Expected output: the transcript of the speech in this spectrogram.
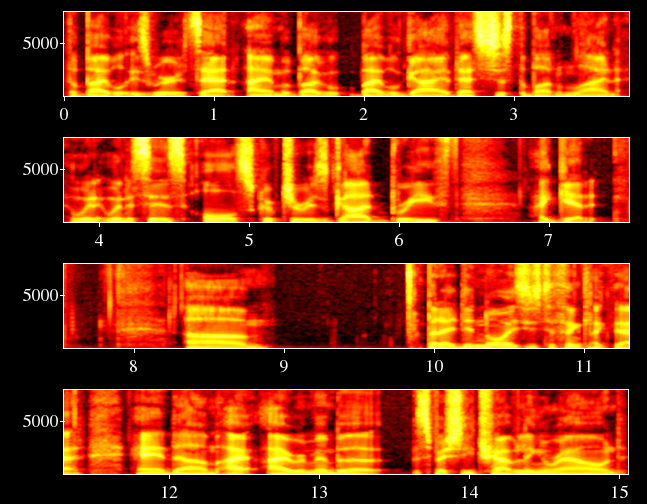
The Bible is where it's at. I am a Bible, Bible guy. That's just the bottom line. When, when it says all scripture is God breathed, I get it. Um, but I didn't always used to think like that. And um, I, I remember, especially traveling around,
